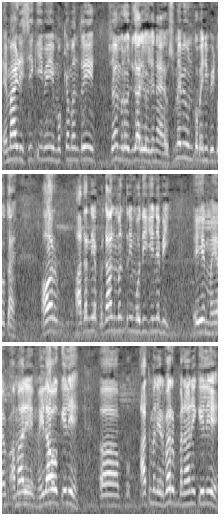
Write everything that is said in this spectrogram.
एमआईडीसी की भी मुख्यमंत्री स्वयं रोज़गार योजना है उसमें भी उनको बेनिफिट होता है। और आदरणीय प्रधानमंत्री मोदी जी ने भी ये हमारे महिलाओं के लिए आत्मनिर्भर बनाने के लिए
